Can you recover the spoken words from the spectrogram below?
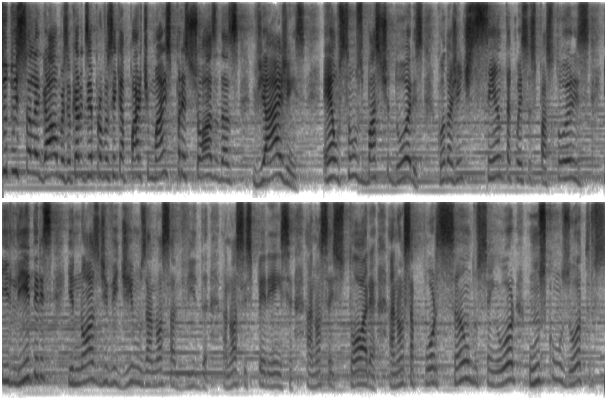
Tudo isso é legal, mas eu quero dizer para você que a parte mais preciosa das viagens é, são os bastidores. Quando a gente senta com esses pastores e líderes e nós dividimos a nossa vida, a nossa experiência, a nossa história, a nossa porção do Senhor uns com os outros.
